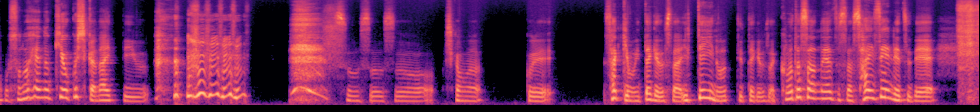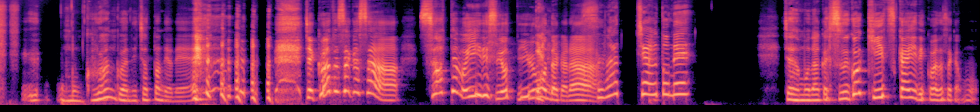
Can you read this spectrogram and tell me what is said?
んかその辺の記憶しかないっていう。そうそうそう。しかも、これ、さっきも言ったけどさ、言っていいの？って言ったけどさ、桑田さんのやつさ、最前列で、うもうぐわんぐわん寝ちゃったんだよね。じゃあ桑田さんがさ、座ってもいいですよって言うもんだから、座っちゃうとね。じゃあもうなんかすごい気遣いで桑田さんがも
